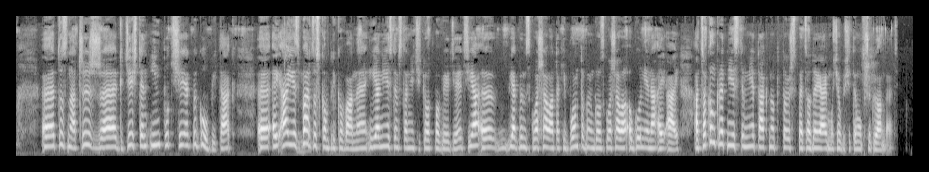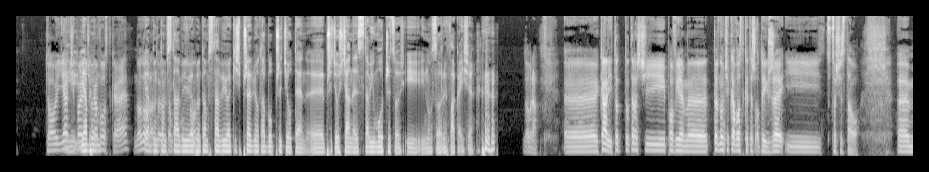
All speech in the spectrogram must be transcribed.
e, to znaczy, że gdzieś ten input się jakby gubi, tak? E, AI jest bardzo skomplikowane i ja nie jestem w stanie Ci tu odpowiedzieć. Ja, e, jakbym zgłaszała taki błąd, to bym go zgłaszała ogólnie na AI. A co konkretnie jest z tym nie tak, no to, to już spec od AI musiałby się temu przyglądać. To ja ci powiem ja bym- ciekawostkę. No dobra, ja bym tam to wstawił, ja bym tam wstawił jakiś przedmiot albo przyciął ten, y, przyciął ścianę, stawił mur czy coś i, i no sorry, fakaj się. Dobra. E, Kali, to, to teraz ci powiem e, pewną ciekawostkę też o tej grze i co się stało. E,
